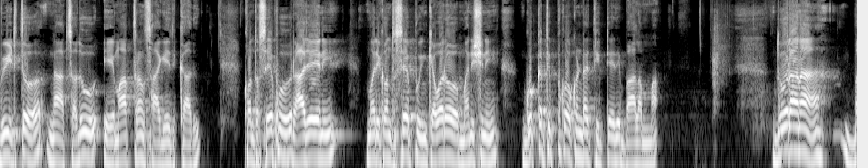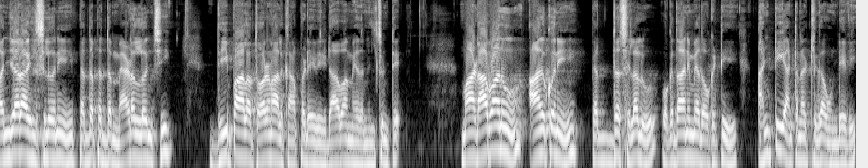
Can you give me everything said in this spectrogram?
వీటితో నా చదువు ఏమాత్రం సాగేది కాదు. కొంతసేపు రాజయ్యని మరి కొంతసేపు ఇంకెవరో మనిషిని గుక్క తిప్పుకోకుండా తిట్టేది బాలమ్మ. దూరాన బంజారా హిల్స్లోని పెద్ద పెద్ద మేడల్లోంచి దీపాల తోరణాలు కనపడేవి డాబా మీద నిల్చుంటే. మా డాబాను ఆనుకొని పెద్ద శిలలు ఒకదాని మీద ఒకటి అంటి అంటనట్లుగా ఉండేవి.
